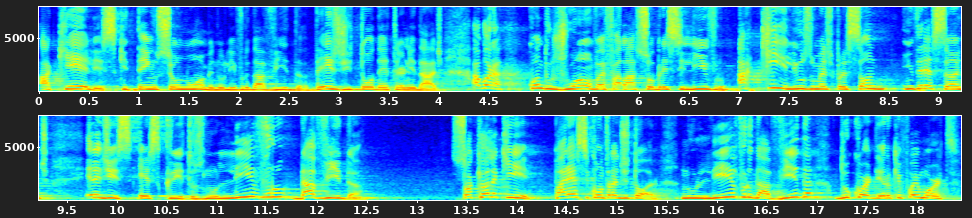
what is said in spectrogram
aqueles que têm o seu nome no livro da vida, desde toda a eternidade. Agora, quando João vai falar sobre esse livro, aqui ele usa uma expressão interessante. Ele diz: escritos no livro da vida. Só que olha aqui, parece contraditório. No livro da vida do cordeiro que foi morto.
